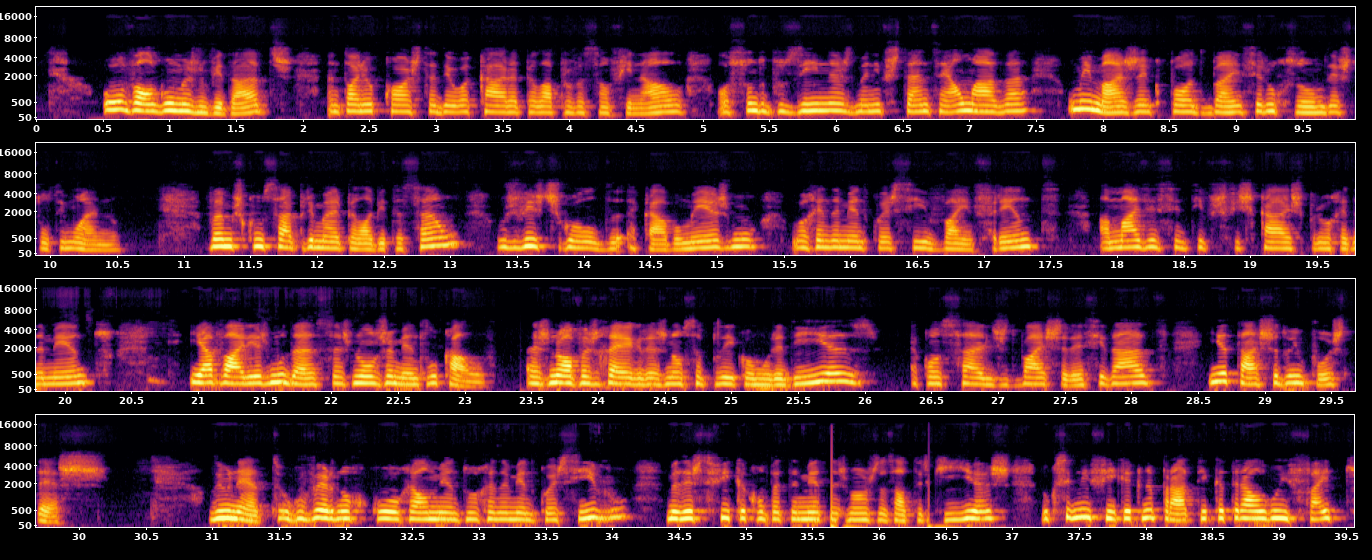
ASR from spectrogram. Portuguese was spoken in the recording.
Houve algumas novidades. António Costa deu a cara pela aprovação final, ao som de buzinas de manifestantes em Almada, uma imagem que pode bem ser um resumo deste último ano. Vamos começar primeiro pela habitação. Os vistos gold acabam mesmo, o arrendamento coercivo vai em frente, há mais incentivos fiscais para o arrendamento e há várias mudanças no alojamento local. As novas regras não se aplicam a moradias, a conselhos de baixa densidade e a taxa do imposto desce. Leonete, o governo recuou realmente no arrendamento coercivo, mas este fica completamente nas mãos das autarquias, o que significa que na prática terá algum efeito?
